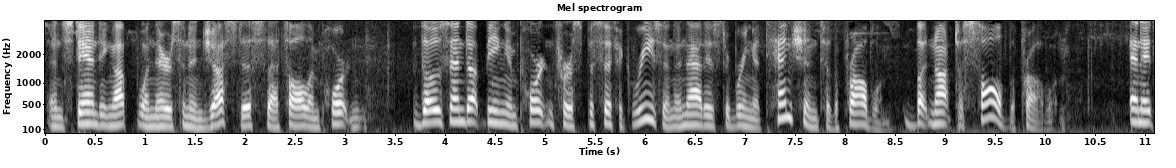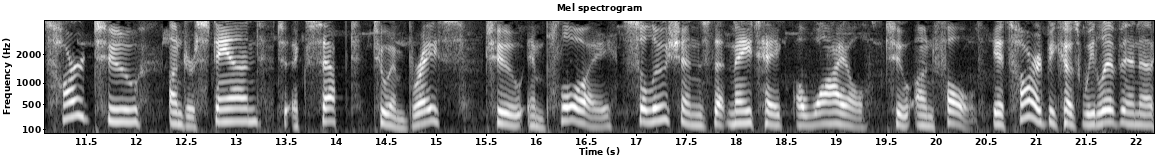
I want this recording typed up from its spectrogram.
and standing up when there's an injustice, that's all important those end up being important for a specific reason, and that is to bring attention to the problem, but not to solve the problem. And it's hard to understand, to accept, to embrace, to employ solutions that may take a while to unfold. It's hard because we live in a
